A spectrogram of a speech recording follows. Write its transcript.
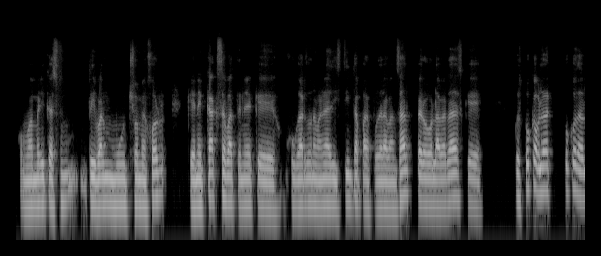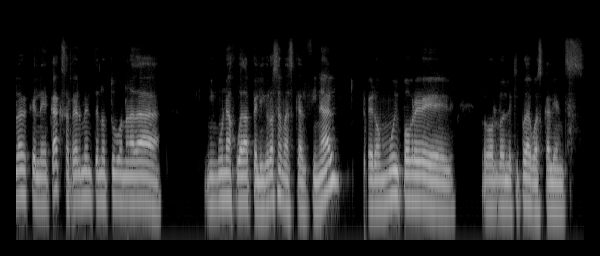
como América es un rival mucho mejor, que Necaxa va a tener que jugar de una manera distinta para poder avanzar, pero la verdad es que, pues poco, hablar, poco de hablar que Necaxa realmente no tuvo nada, ninguna jugada peligrosa más que al final, pero muy pobre lo- lo- el equipo de Aguascalientes.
